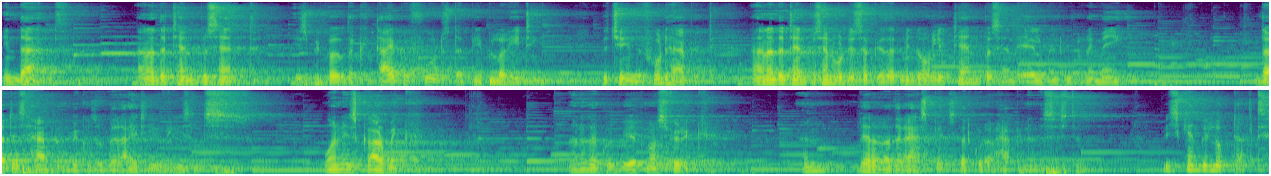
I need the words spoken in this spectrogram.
in that, another ten percent is because of the type of foods that people are eating, they change the food habit, another ten percent would disappear, that means only ten percent ailment would remain. That has happened because of variety of reasons. One is karmic, another could be atmospheric, and there are other aspects that could have happened in the system, which can be looked at.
